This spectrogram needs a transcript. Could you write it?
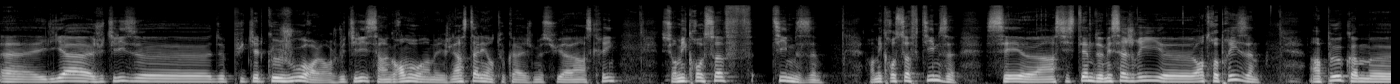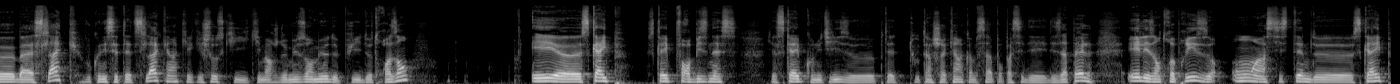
euh, il y a, j'utilise depuis quelques jours, alors je l'utilise, c'est un grand mot, hein, mais je l'ai installé en tout cas, et je me suis inscrit sur Microsoft Teams. Alors Microsoft Teams, c'est un système de messagerie entreprise, un peu comme bah, Slack, vous connaissez peut-être Slack, hein, qui est quelque chose qui, qui marche de mieux en mieux depuis 2-3 ans et euh, Skype. Skype for Business. Il y a Skype qu'on utilise euh, peut-être tout un chacun comme ça pour passer des, appels. Et les entreprises ont un système de Skype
